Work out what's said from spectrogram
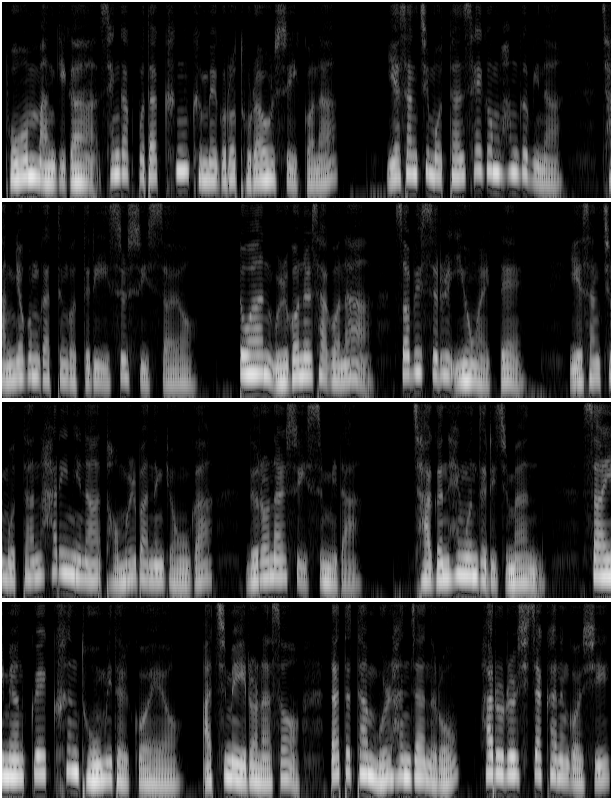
보험 만기가 생각보다 큰 금액으로 돌아올 수 있거나 예상치 못한 세금 환급이나 장려금 같은 것들이 있을 수 있어요. 또한 물건을 사거나 서비스를 이용할 때 예상치 못한 할인이나 덤을 받는 경우가 늘어날 수 있습니다. 작은 행운들이지만 쌓이면 꽤 큰 도움이 될 거예요. 아침에 일어나서 따뜻한 물 한 잔으로 하루를 시작하는 것이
